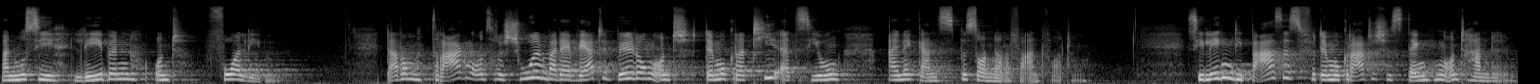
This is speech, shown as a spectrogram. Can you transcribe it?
Man muss sie leben und vorleben. Darum tragen unsere Schulen bei der Wertebildung und Demokratieerziehung eine ganz besondere Verantwortung. Sie legen die Basis für demokratisches Denken und Handeln.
